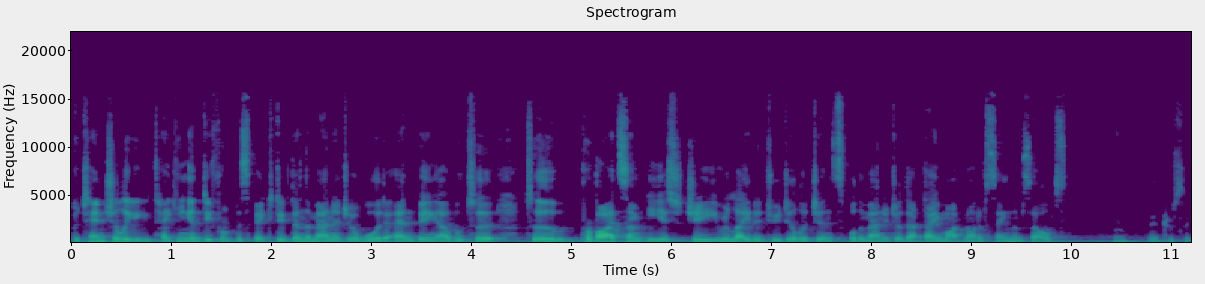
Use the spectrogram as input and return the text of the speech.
potentially taking a different perspective than the manager would and being able to, to provide some ESG related due diligence for the manager that they might not have seen themselves. Hmm, interesting.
